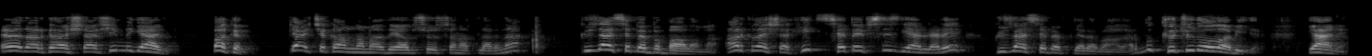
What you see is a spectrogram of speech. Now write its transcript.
Evet arkadaşlar şimdi geldik. Bakın gerçek anlamda dayalı söz sanatlarına güzel sebebe bağlama. Arkadaşlar hiç sebepsiz yerleri güzel sebeplere bağlar. Bu kötü de olabilir. Yani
